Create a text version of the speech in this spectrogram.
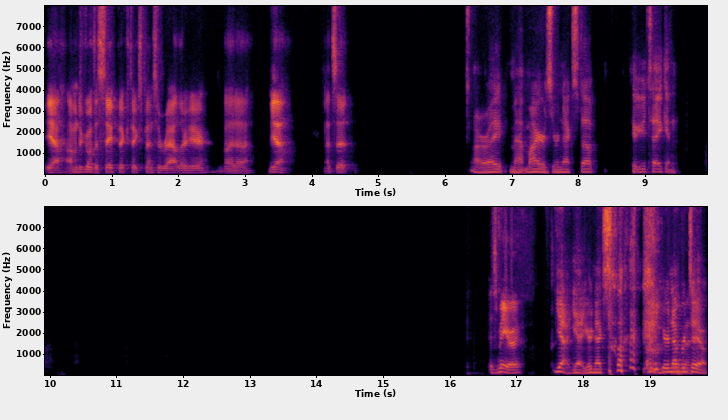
yeah, I'm going to go with a safe pick, to take Spencer Rattler here. But uh, yeah, that's it. All right, Matt Myers, you're next up. Who are you taking? It's me, right? Yeah, yeah, you're next. you're number two. All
